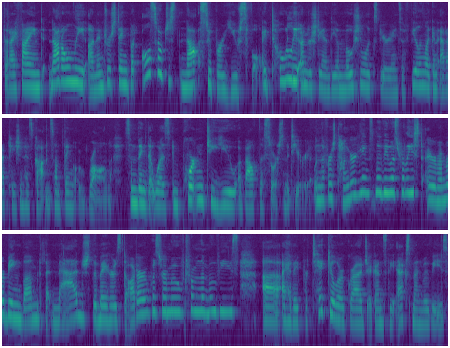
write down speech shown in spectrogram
that I find not only uninteresting, but also just not super useful. I totally understand the emotional experience of feeling like an adaptation has gotten something wrong, something that was important to you about the source material. When the first Hunger Games movie was released, I remember being bummed that Madge, the mayor's daughter was removed from the movies. Uh, I have a particular grudge against the X-Men movies,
